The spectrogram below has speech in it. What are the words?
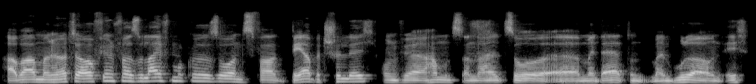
Aber man hörte auf jeden Fall so Live-Mucke so und es war derbe chillig und wir haben uns dann halt so, äh, mein Dad und mein Bruder und ich,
